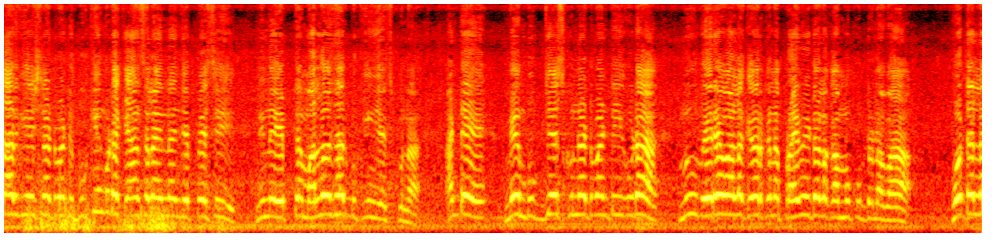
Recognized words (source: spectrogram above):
తారీఖు చేసినటువంటి బుకింగ్ కూడా క్యాన్సిల్ అయిందని చెప్పేసి నిన్న చెప్తే మళ్ళోసారి బుకింగ్ చేసుకున్నా. అంటే మేము బుక్ చేసుకున్నటువంటి కూడా నువ్వు వేరే వాళ్ళకి ఎవరికైనా ప్రైవేట్ వాళ్ళకి అమ్ముకుంటున్నావా? హోటళ్ళ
